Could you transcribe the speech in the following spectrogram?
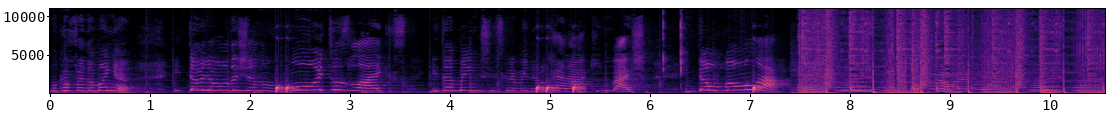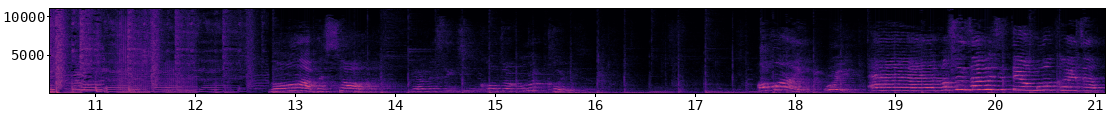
no café da manhã. Então já vão deixando muitos likes e também se inscrevendo no canal aqui embaixo. Então vamos lá! Vamos lá, pessoal, pra ver se a gente encontra alguma coisa. Ô mãe! Oi. É, vocês sabem se tem alguma coisa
